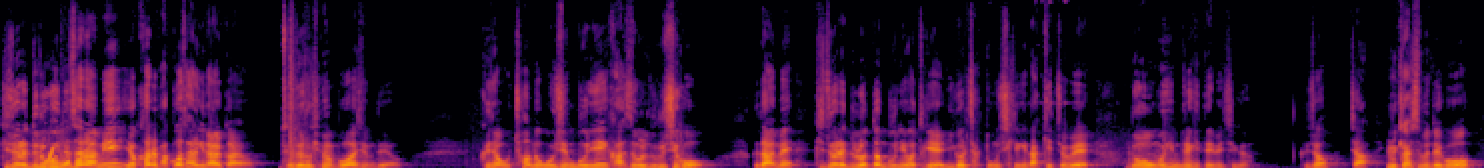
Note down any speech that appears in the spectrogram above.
기존에 누르고 있는 사람이 역할을 바꿔서 하는 게 나을까요? 되도록이면 뭐 하시면 돼요? 그냥 처음에 오신 분이 가슴을 누르시고 그 다음에 기존에 눌렀던 분이 어떻게 해? 이걸 작동시키는 게 낫겠죠. 왜? 너무 힘들기 때문에 지금. 그죠? 자, 이렇게 하시면 되고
